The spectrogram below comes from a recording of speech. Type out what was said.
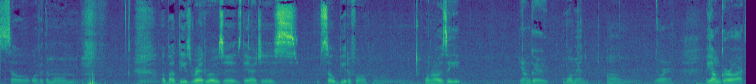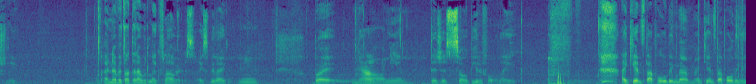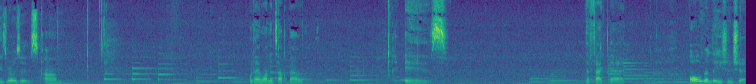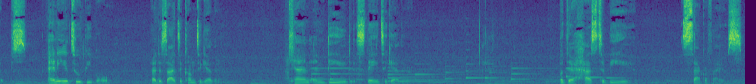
so over the moon about these red roses. They are just so beautiful. When I was a younger woman, um, or a young girl actually, I never thought that I would like flowers. I used to be like, hmm. But now, I mean, they're just so beautiful. Like, I can't stop holding them. I can't stop holding these roses. Um, what I want to talk about is the fact that all relationships, any two people that decide to come together, can indeed stay together. But there has to be sacrifice.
